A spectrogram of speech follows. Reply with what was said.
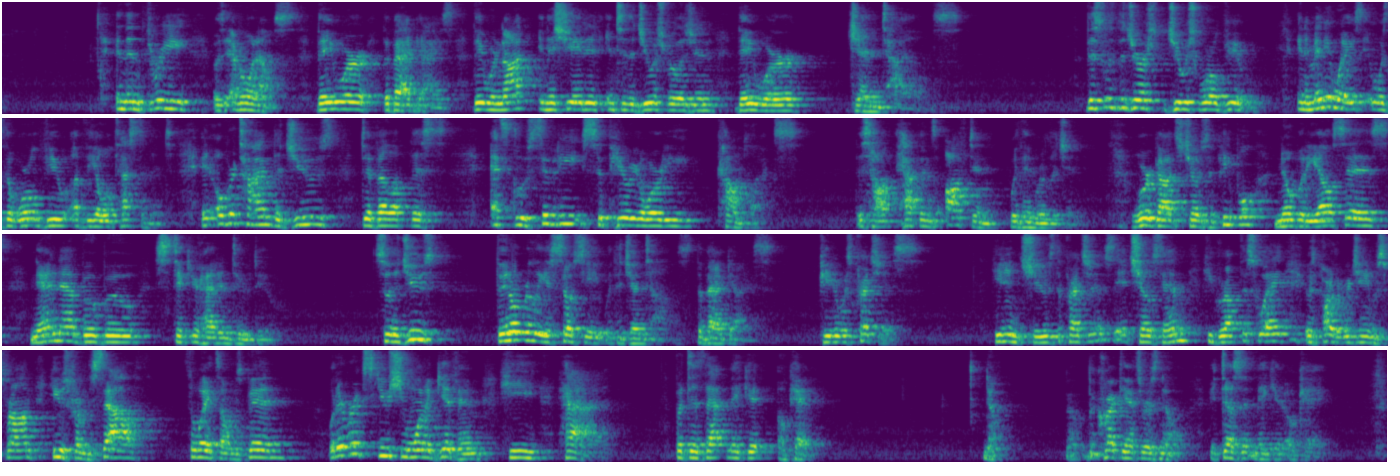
And then three was everyone else. They were the bad guys. They were not initiated into the Jewish religion, they were Gentiles. This was the Jewish worldview. And in many ways, it was the worldview of the Old Testament. And over time, the Jews developed this exclusivity superiority complex. This ha- happens often within religion. We're God's chosen people, nobody else is. Na na boo boo, stick your head in doo doo. So the Jews, they don't really associate with the Gentiles, the bad guys. Peter was prejudiced. He didn't choose the prejudice, it chose him. He grew up this way. It was part of the region he was from. He was from the South. It's the way it's always been. Whatever excuse you want to give him, he had. But does that make it okay? No. No, the correct answer is no. It doesn't make it okay.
